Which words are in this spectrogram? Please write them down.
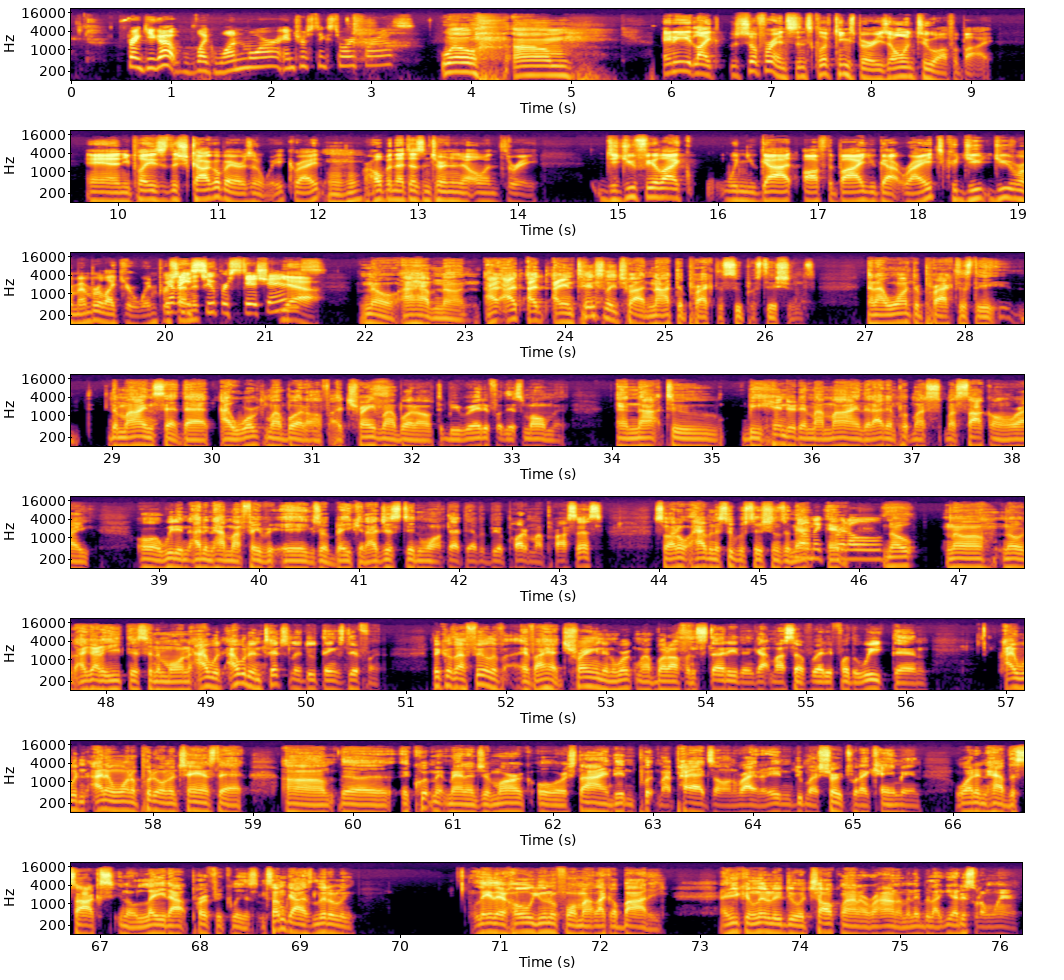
Frank, you got like one more interesting story for us? Well, um, Any, like, so for instance, Cliff Kingsbury's 0 2 off a bye, and he plays the Chicago Bears in a week, right? mhm. We're hoping that doesn't turn into 0 3. Did you feel like when you got off the bye, you got right? Could you do you remember like your win Do you have any percentage? superstitions? Yeah. no, I have none. I, I I I intentionally tried not to practice superstitions, and I want to practice the the mindset that I worked my butt off, I trained my butt off to be ready for this moment, and not to be hindered in my mind that I didn't put my my sock on right, or we didn't I didn't have my favorite eggs or bacon. I just didn't want that to ever be a part of my process. So I don't have any superstitions in No that. and- McGriddles. No, no, no. I got to eat this in the morning. I would, I would intentionally do things different because I feel if if I had trained and worked my butt off and studied and got myself ready for the week, then I wouldn't. I don't want to put on a chance that um, the equipment manager Mark or Stein didn't put my pads on right, or didn't do my shirts when I came in, or I didn't have the socks, you know, laid out perfectly. Some guys literally lay their whole uniform out like a body. And you can literally do a chalk line around them, and they'd be like, "Yeah, this is what I'm wearing."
